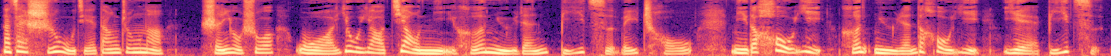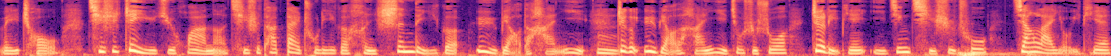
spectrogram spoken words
那在十五节当中呢，神又说：“我又要叫你和女人彼此为仇，你的后裔和女人的后裔也彼此为仇。”其实这一句话呢，其实它带出了一个很深的一个预表的含义。嗯，这个预表的含义就是说，这里边已经启示出，将来有一天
